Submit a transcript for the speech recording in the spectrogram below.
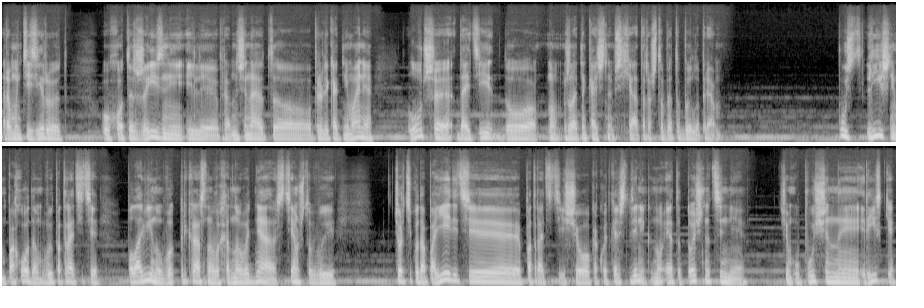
романтизируют уход из жизни или прям начинают э, привлекать внимание. Лучше дойти до, ну, желательно качественного психиатра, чтобы это было прям пусть лишним походом вы потратите половину прекрасного выходного дня с тем, что вы черти куда поедете, потратите еще какое-то количество денег, но это точно ценнее чем упущенные риски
